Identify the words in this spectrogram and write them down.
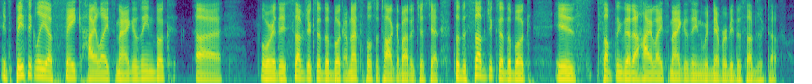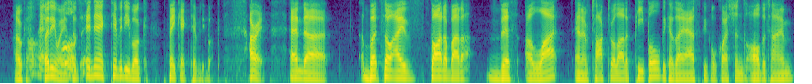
it's basically a fake highlights magazine book. Uh, where the subject of the book i'm not supposed to talk about it just yet so the subject of the book is something that a highlights magazine would never be the subject of okay, Okay, but anyway cool. so it's an activity book fake activity book all right and uh but so i've thought about uh, this a lot and i've talked to a lot of people because i ask people questions all the time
